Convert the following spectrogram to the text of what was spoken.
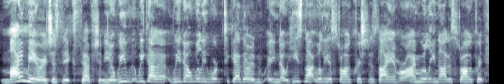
My marriage is the exception. You know, we, we gotta we don't really work together, and you know, he's not really as strong a Christian as I am, or I'm really not as strong a Christian.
